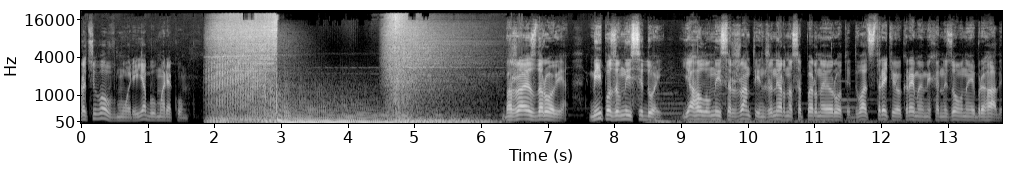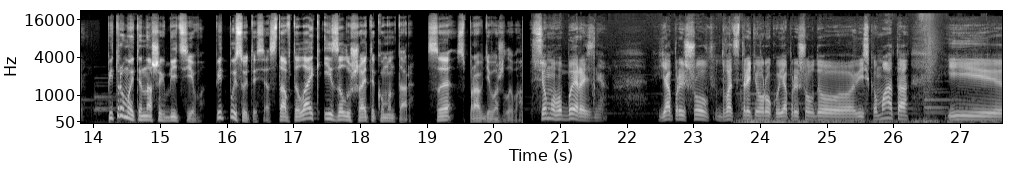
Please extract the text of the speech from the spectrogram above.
працював в морі, я був моряком. Бажаю здоров'я. Мій позивний Сідой. Я головний сержант інженерно-саперної роти 23-ї окремої механізованої бригади. Підтримуйте наших бійців, підписуйтеся, ставте лайк і залишайте коментар. Це справді важливо. 7 березня я прийшов 23-го року, я прийшов до військкомата і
